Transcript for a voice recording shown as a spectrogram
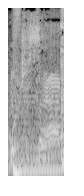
！what you say！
